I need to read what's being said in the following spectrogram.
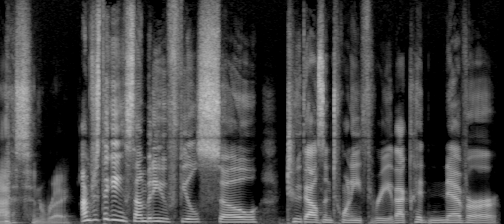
Addison Rae. I'm just thinking somebody who feels so 2023 that could never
